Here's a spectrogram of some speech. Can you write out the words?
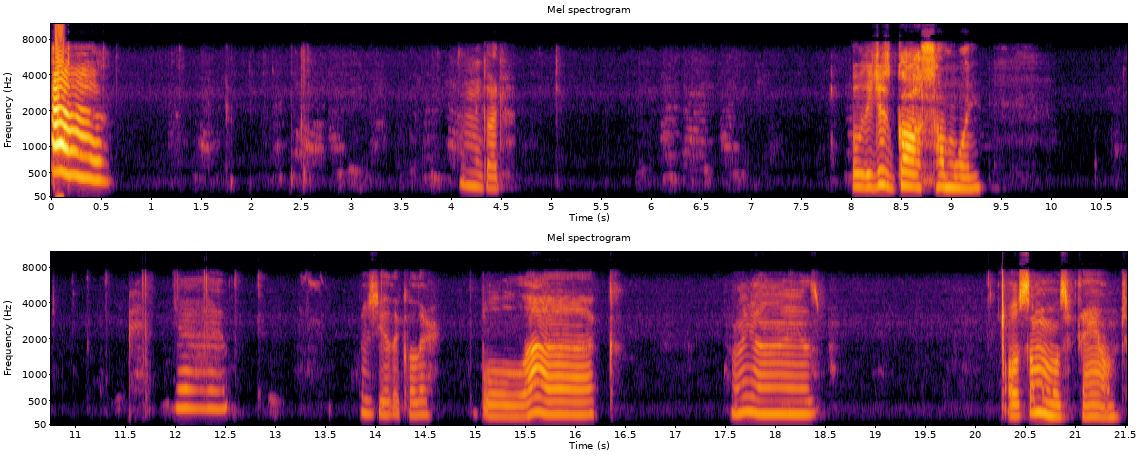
Ah. Oh my god. Oh, they just got someone. Yeah. Where's the other color? Black. Hi guys. Oh, someone was found.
